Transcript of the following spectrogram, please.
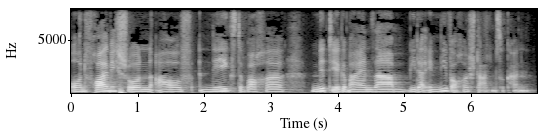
und freue mich schon auf nächste Woche mit dir gemeinsam wieder in die Woche starten zu können.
